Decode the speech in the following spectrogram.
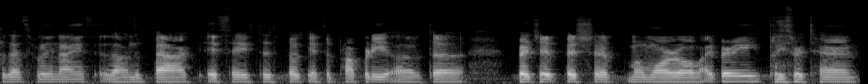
So that's really nice. And on the back it says this book is the property of the Bridget Bishop Memorial Library. Please return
